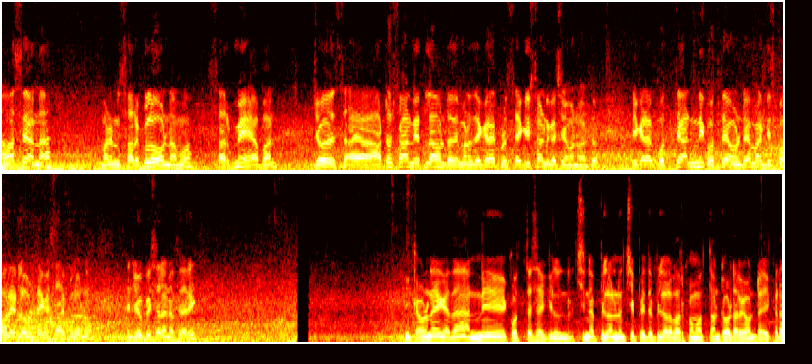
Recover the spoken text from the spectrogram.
నమస్తే అన్న. మనం సరుకులో ఉన్నాము. సర్మే హ్యాబన్ జో ఆటో స్టాండ్ ఎట్లా ఉంటుంది? మన దగ్గర ఇప్పుడు సైకిల్ స్టాండ్కి వచ్చామన్నట్టు ఇక్కడ కొత్త అన్ని కొత్తవి ఉంటాయి. మనకి డిస్కౌంట్ రేట్లో ఉంటాయి ఇక్కడ సరుకులోను. నేను చూపిస్తానండి ఒకసారి. ఇక్కడ ఉన్నాయి కదా అన్ని కొత్త సైకిల్ చిన్న పిల్లల నుంచి పెద్ద పిల్లల వరకు మొత్తం టోటల్గా ఉంటాయి ఇక్కడ.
